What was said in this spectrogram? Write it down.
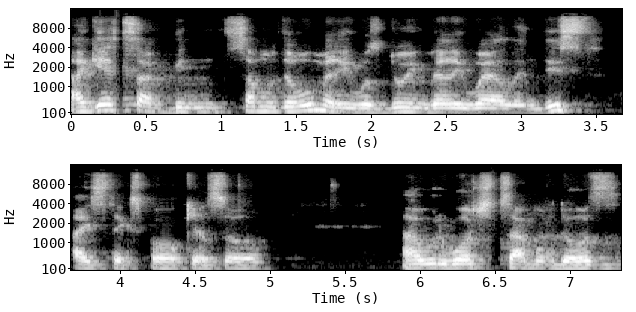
I guess I've been. Some of the rumor he was doing very well in this High Stakes poker, so I will watch some of those.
